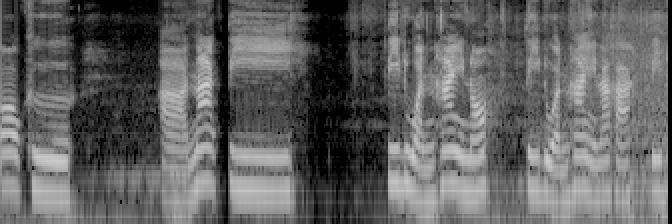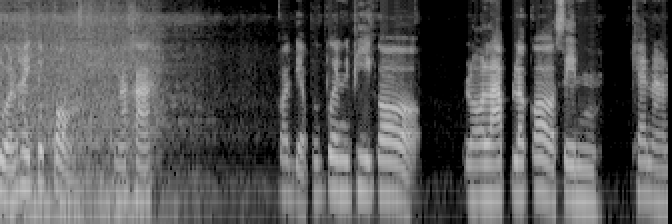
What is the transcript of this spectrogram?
ก็คืออ่านาคตีตีด่วนให้เนาะตีด่วนให้นะคะ ตีด่วนให้ทุกกล่องนะคะ ก็เดี๋ยวเพื่อนๆพี่ก็รอรับแล้วก็เซ็นแค่นั้น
